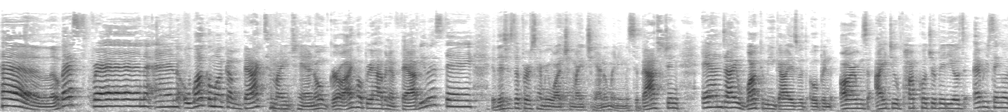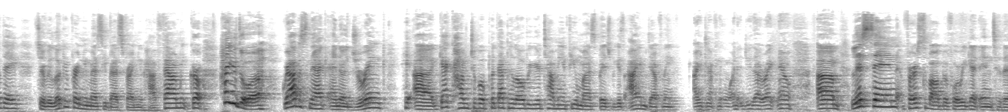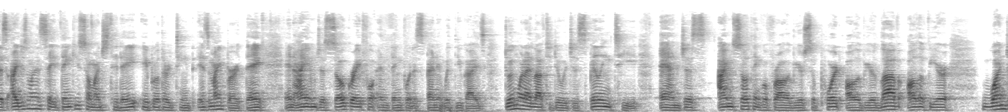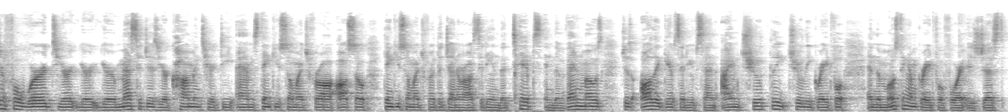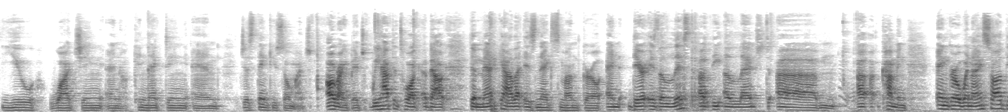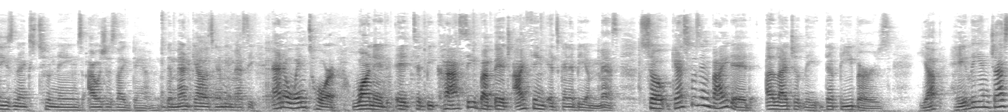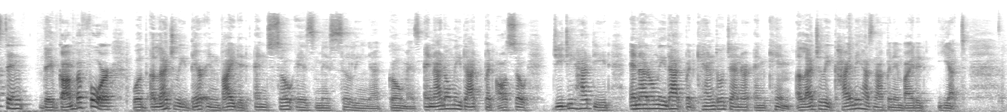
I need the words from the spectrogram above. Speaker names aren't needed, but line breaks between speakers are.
Hello, best friend, and welcome, welcome back to my channel. Girl, I hope you're having a fabulous day. If this is the first time you're watching my channel, my name is Sebastian, and I welcome you guys with open arms. I do pop culture videos every single day, so if you're looking for a new messy best friend, you have found me. Girl, how you doing? Grab a snack and a drink. Uh, get comfortable, put that pillow over your tummy if you must, bitch, because I am definitely I definitely want to do that right now. Um, listen, first of all, before we get into this, I just want to say thank you so much. Today, April 13th, is my birthday, and I am just so grateful and thankful to spend it with you guys, doing what I love to do, which is spilling tea, and just, I'm so thankful for all of your support, all of your love, all of your wonderful words, your your your messages, your comments, your DMs. Thank you so much for all. Also, thank you so much for the generosity and the tips and the Venmos, just all the gifts that you've sent. I am truly, truly grateful. And the most thing I'm grateful for is just you watching and connecting and just thank you so much. All right, bitch. We have to talk about the Met Gala is next month, girl. And there is a list of the alleged um, uh, coming. And girl, when I saw these next two names, I was just like, damn, the Met Gala is gonna be messy. Anna Wintour wanted it to be classy, but bitch, I think it's gonna be a mess. So guess who's invited, allegedly? The Biebers. Yep, Hailey and Justin, they've gone before. Well, allegedly, they're invited, and so is Miss Selena Gomez. And not only that, but also Gigi Hadid, and not only that, but Kendall Jenner and Kim. Allegedly, Kylie has not been invited yet.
